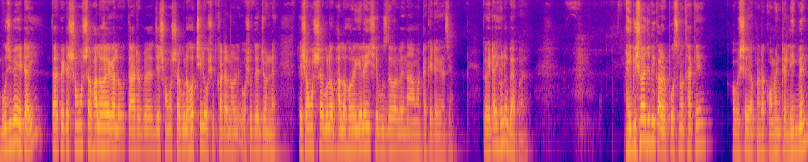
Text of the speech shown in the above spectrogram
বুঝবে এটাই, তার পেটের সমস্যা ভালো হয়ে গেল, তার যে সমস্যাগুলো হচ্ছিল ওষুধ কাটানোর, ওষুধের জন্যে, সেই সমস্যাগুলো ভালো হয়ে গেলেই সে বুঝতে পারবে, না, আমারটা কেটে গেছে। তো এটাই হলো ব্যাপার। এই বিষয়ে যদি কারোর প্রশ্ন থাকে, অবশ্যই আপনারা কমেন্টে লিখবেন।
